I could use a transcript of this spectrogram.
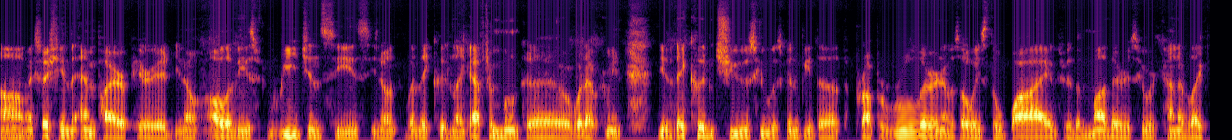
um, especially in the empire period, you know, all of these regencies, you know, when they couldn't, like after Mongke or whatever, I mean, you know, they couldn't choose who was going to be the, the, proper ruler, and it was always the wives or the mothers who were kind of like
